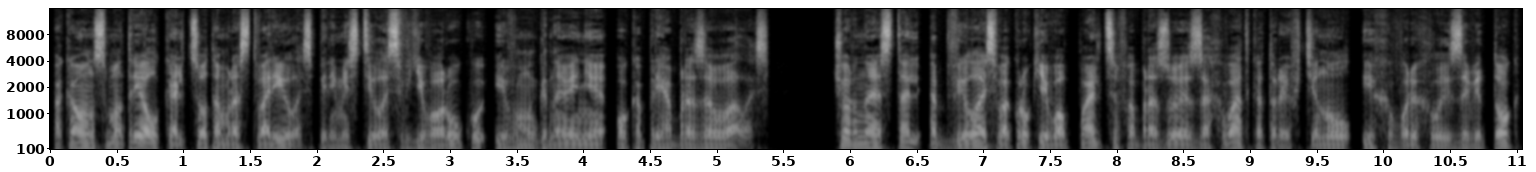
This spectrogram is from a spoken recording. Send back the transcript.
Пока он смотрел, кольцо там растворилось, переместилось в его руку и в мгновение ока преобразовалось. Черная сталь обвелась вокруг его пальцев, образуя захват, который втянул их в рыхлый завиток,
